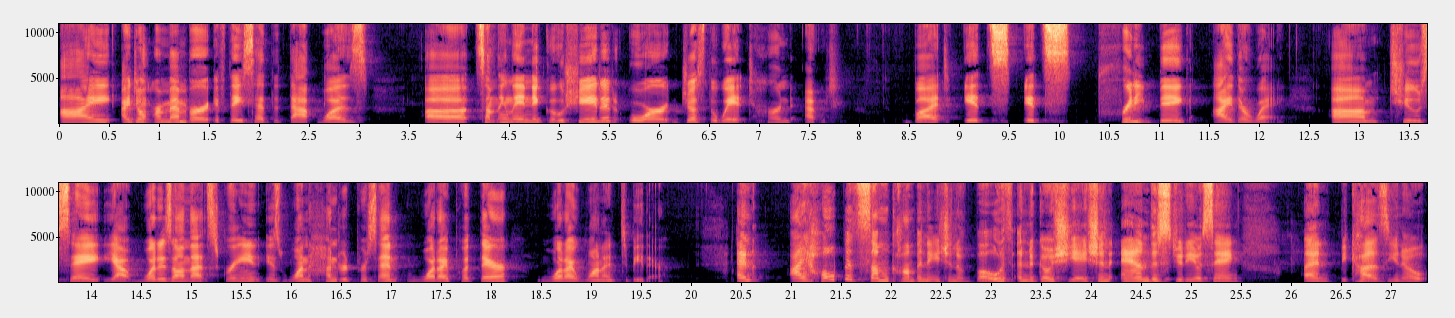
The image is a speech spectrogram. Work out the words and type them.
I I don't remember if they said that that was uh, something they negotiated or just the way it turned out. But it's it's pretty big either way. Um, to say, yeah, what is on that screen is 100% what I put there, what I wanted to be there. And I hope it's some combination of both a negotiation and the studio saying, and because, you know,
